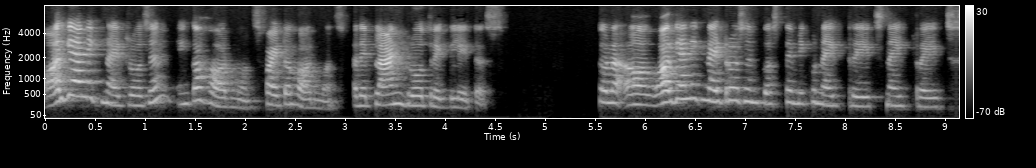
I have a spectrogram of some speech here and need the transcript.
organic nitrogen ఇంకా హార్మోన్స్ ఫైటో హార్మోన్స్ అదే plant growth regulators so organic నైట్రోజన్కి వస్తే మీకు నైట్రేట్స్ నైట్రైట్స్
